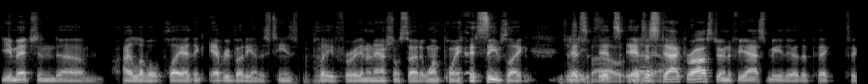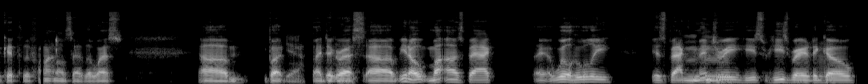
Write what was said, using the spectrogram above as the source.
you mentioned um, high level play. I think everybody on this team's Mhm. played for an international side at one point. It seems like just it's about, it's it's yeah. a stacked roster, and if you ask me, they're the pick to get to the finals out of the West. Um, but Yeah. I digress. Uh, you know, Ma'a's back. Uh, Will Hooley is back from Mhm. injury. He's he's ready to Mhm. go.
